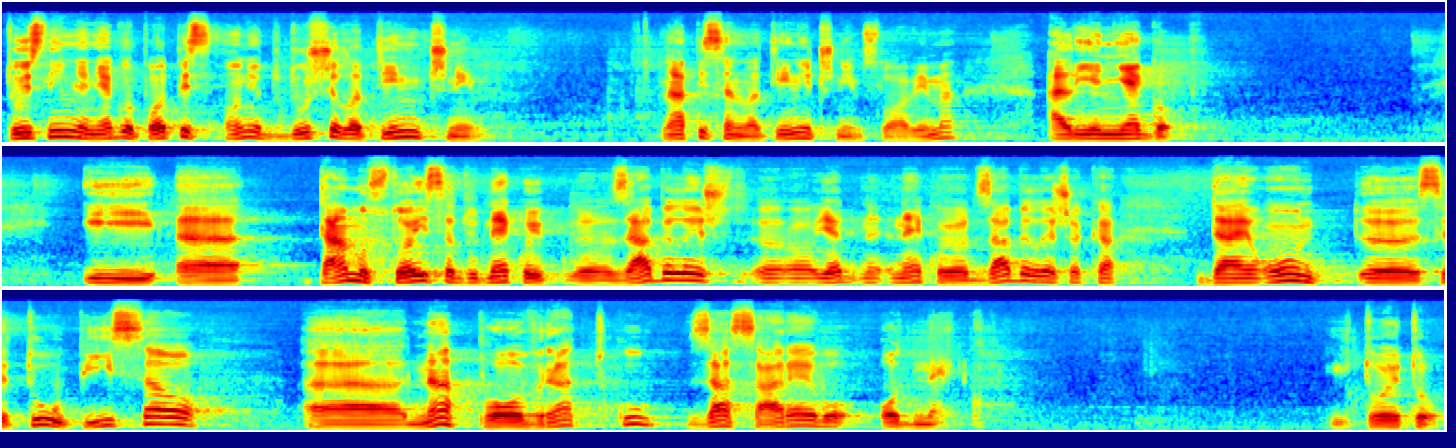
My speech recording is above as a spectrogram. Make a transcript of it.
tu je snimljen njegov potpis, on je do duše latiničnim, napisan latiničnim slovima, ali je njegov. I e, tamo stoji sad u nekoj, zabeleš, nekoj od zabelešaka da je on se tu upisao na povratku za Sarajevo od neko. I to je to.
